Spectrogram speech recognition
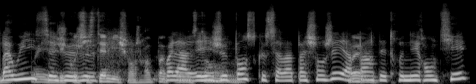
bah oui, c'est l'écosystème, il changera pas. Voilà, et je pense que ça va pas changer, à part d'être né rentier.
